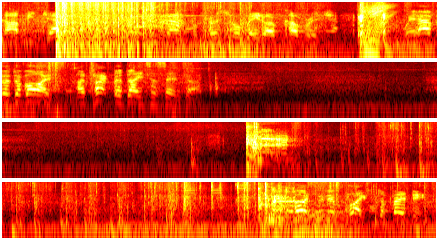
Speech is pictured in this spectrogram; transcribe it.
Copy, Jack. For personal radar coverage. We have the device. Attack the data center. Device is in place. Defend it.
